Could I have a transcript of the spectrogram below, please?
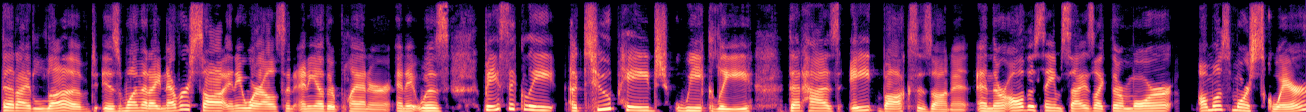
that I loved is one that I never saw anywhere else in any other planner. And it was basically a two page weekly that has eight boxes on it. And they're all the same size, like they're more, almost more square.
